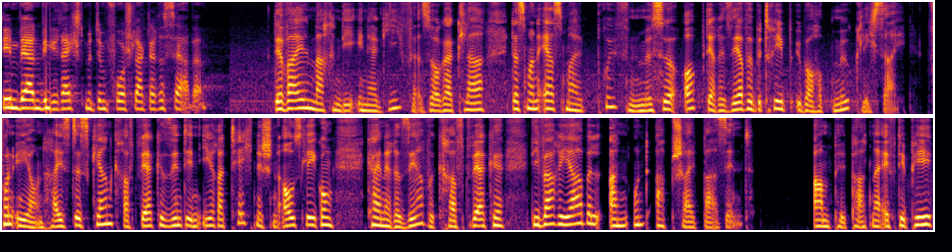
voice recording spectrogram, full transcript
dem werden wir gerecht mit dem Vorschlag der Reserve. Derweil machen die Energieversorger klar, dass man erstmal prüfen müsse, ob der Reservebetrieb überhaupt möglich sei. Von E.ON heißt es, Kernkraftwerke sind in ihrer technischen Auslegung keine Reservekraftwerke, die variabel an- und abschaltbar sind. Ampelpartner FDP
